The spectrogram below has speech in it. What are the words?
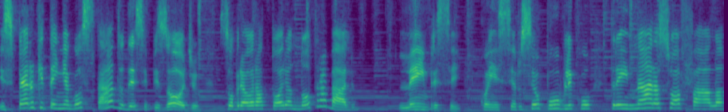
Espero que tenha gostado desse episódio sobre a oratória no trabalho. Lembre-se, conhecer o seu público, treinar a sua fala,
